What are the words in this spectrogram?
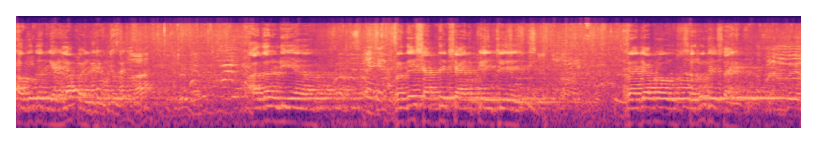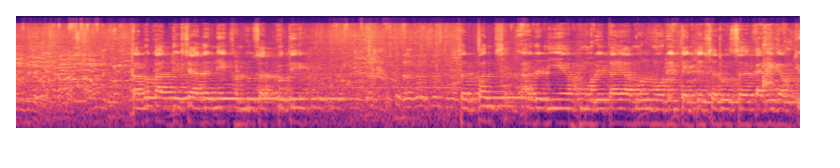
अगोदर घ्यायला पाहिजे होतं. आदरणीय प्रदेशाध्यक्ष आर पी आयचे राजाभाऊ सरोदे तालुका अध्यक्ष आदरणीय खंडू सातपुते सरपंच आदरणीय मोरेताई अमोल मोरे त्यांचे सर्व सहकारी गावचे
